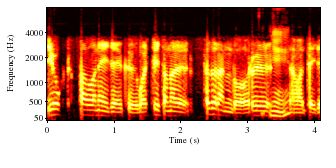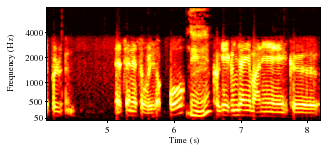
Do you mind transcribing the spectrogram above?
뉴욕 특파원의 이제 그 월스트리트 저널 표절한 거를 네. 어, 이제 SNS에 올렸고 네. 그게 굉장히 많이 그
